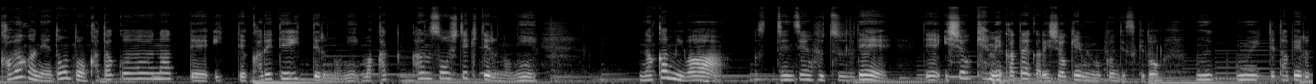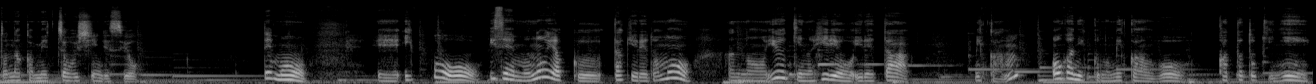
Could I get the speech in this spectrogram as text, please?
皮がねどんどん硬くなっていって枯れていってるのに、まあ、乾燥してきてるのに中身は全然普通でで一生懸命硬いから一生懸命剥くんですけど剥いて食べると中めっちゃ美味しいんですよ。でも、えー、一方以前無農薬だけれどもあの有機の肥料を入れたみかんオーガニックのみかんを買った時に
